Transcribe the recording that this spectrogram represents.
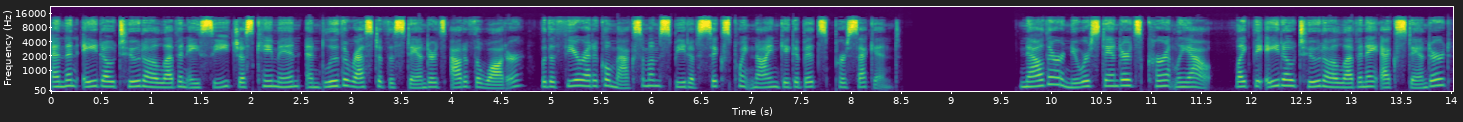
And then 802.11ac just came in and blew the rest of the standards out of the water, with a theoretical maximum speed of 6.9 gigabits per second. Now there are newer standards currently out, like the 802.11ax standard,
